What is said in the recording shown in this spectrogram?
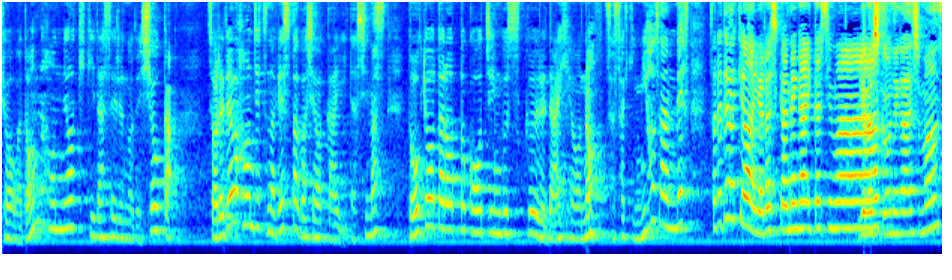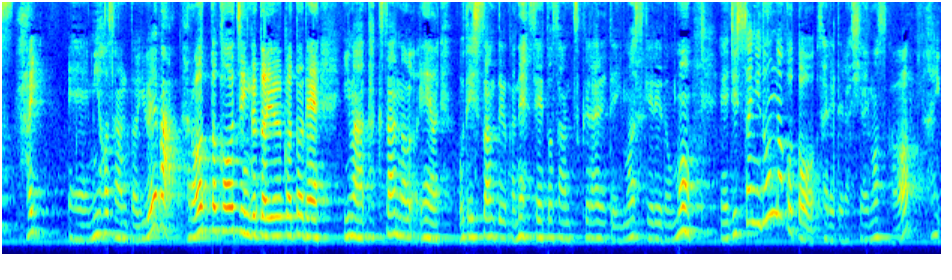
今日はどんな本音を聞き出せるのでしょうか？それでは本日のゲストご紹介いたします。東京タロットコーチングスクール代表の佐々木美穂さんです。それでは今日はよろしくお願いいたします。よろしくお願いします。はいえー、美穂さんといえばタロットコーチングということで今たくさんの、えー、お弟子さんというかね生徒さん作られていますけれども、えー、実際にどんなことをされてらっしゃいますか？はい。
